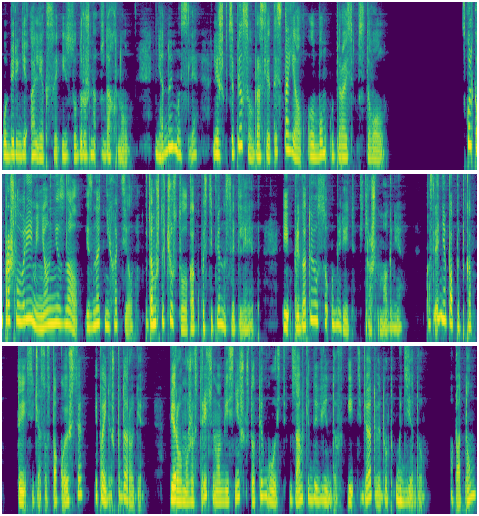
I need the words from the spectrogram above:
обереги Алексы и судорожно вздохнул. Ни одной мысли. Лишь вцепился в браслет и стоял, лбом упираясь в ствол. Сколько прошло времени, он не знал и знать не хотел, потому что чувствовал, как постепенно светлеет. И приготовился умереть в страшном огне. Последняя попытка. Ты сейчас успокоишься и пойдешь по дороге. Первому же встречному объяснишь, что ты гость в замке Девиндов, и тебя отведут к деду. А потом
